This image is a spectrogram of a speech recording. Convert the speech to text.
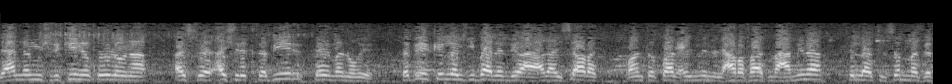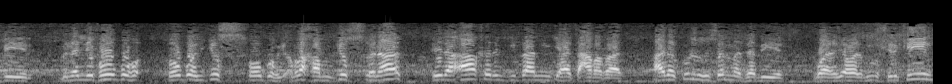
لأن المشركين يقولون أشرك ثبير كيما نغير. ثبير كل الجبال اللي على يسارك وأنت طالع من العرفات مع منى كلها تسمى ثبير من اللي فوقه فوقه الجص فوقه رخم جص هناك إلى آخر الجبال من جهة عرفات. هذا كله يسمى ثبير والمشركين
